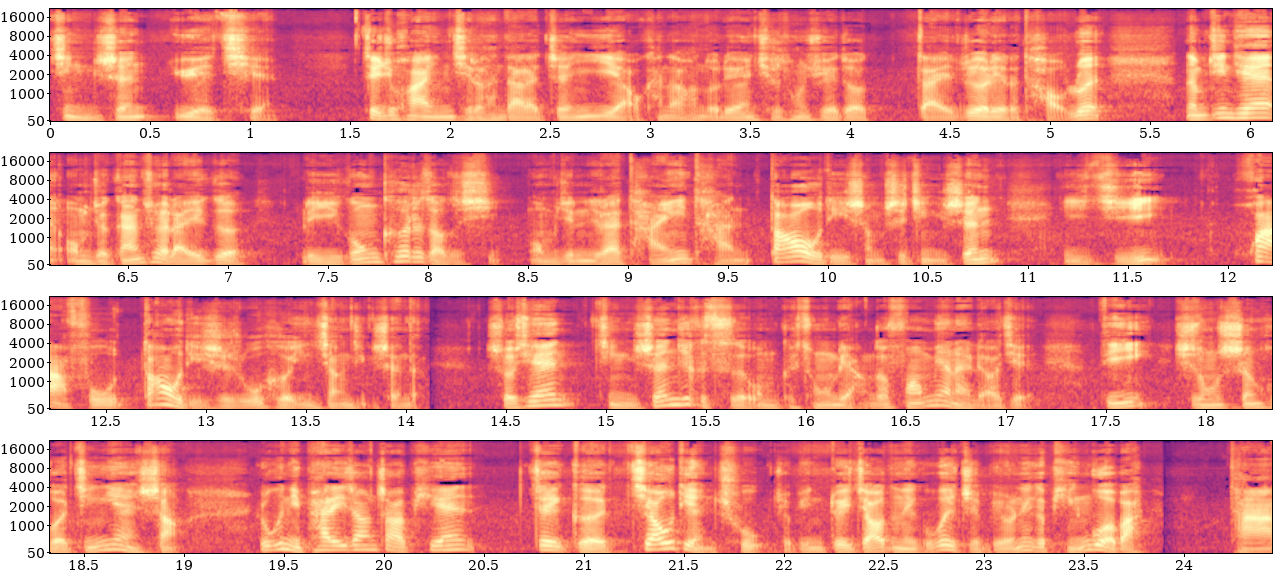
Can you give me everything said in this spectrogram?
景深越浅。这句话引起了很大的争议啊！我看到很多留言区的同学都在热烈的讨论。那么今天我们就干脆来一个理工科的早自习，我们今天就来谈一谈到底什么是景深，以及画幅到底是如何影响景深的。首先，景深这个词我们可以从两个方面来了解。第一是从生活经验上，如果你拍了一张照片，这个焦点处就比你对焦的那个位置，比如那个苹果吧，它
